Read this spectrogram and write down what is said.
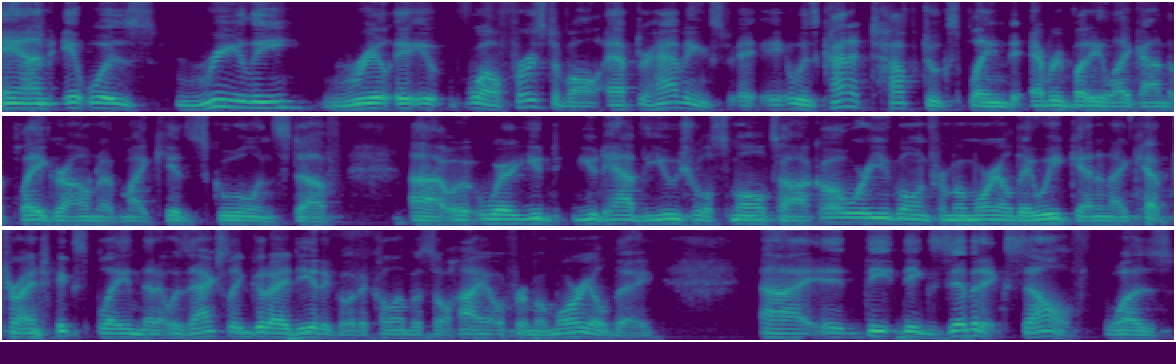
and it was really really well first of all after having it it was kind of tough to explain to everybody like on the playground of my kids school and stuff uh, where you'd you'd have the usual small talk oh where are you going for memorial day weekend? And i kept trying to explain that it was actually a good idea to go to columbus ohio for memorial day. Uh, it, the the exhibit itself was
